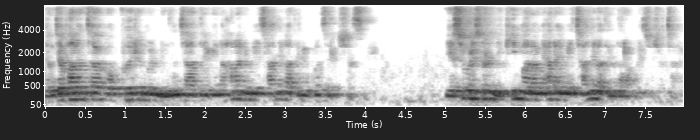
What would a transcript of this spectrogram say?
영접하는 자고 그 이름을 믿는 자들에게는 하나님의 자녀가 되는 권세를 주셨습니다. 예수 그리스도를 믿기만 하면 하나님의 자녀가 된다라고 해주셨잖아요.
